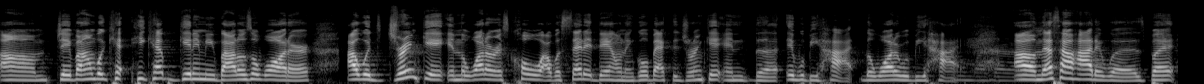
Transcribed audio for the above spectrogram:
Um, Javon would ke- he kept getting me bottles of water. I would drink it, and the water is cold. I would set it down and go back to drink it, and the it would be hot. The water would be hot. um, that's how hot it was. But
